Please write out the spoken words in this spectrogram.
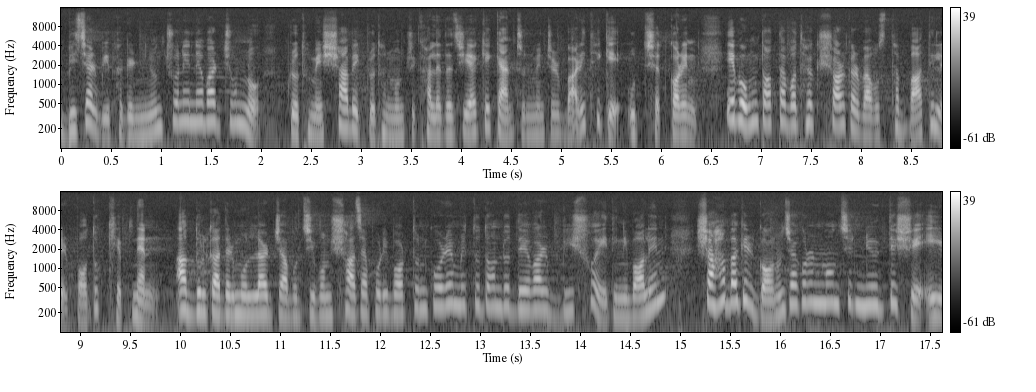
বিচার বিভাগের নিয়ন্ত্রণে নেওয়ার জন্য প্রথমে সাবেক প্রধানমন্ত্রী খালেদা জিয়াকে ক্যান্টনমেন্টের বাড়ি থেকে উচ্ছেদ করেন এবং তত্ত্বাবধায়ক সরকার ব্যবস্থা বাতিলের পদক্ষেপ নেন। আব্দুল কাদের মোল্লার যাবজ্জীবন সাজা পরিবর্তন করে মৃত্যুদণ্ড দেওয়ার বিষয়ে তিনি বলেন, শাহবাগের গণজাগরণ মঞ্চের নির্দেশে এই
